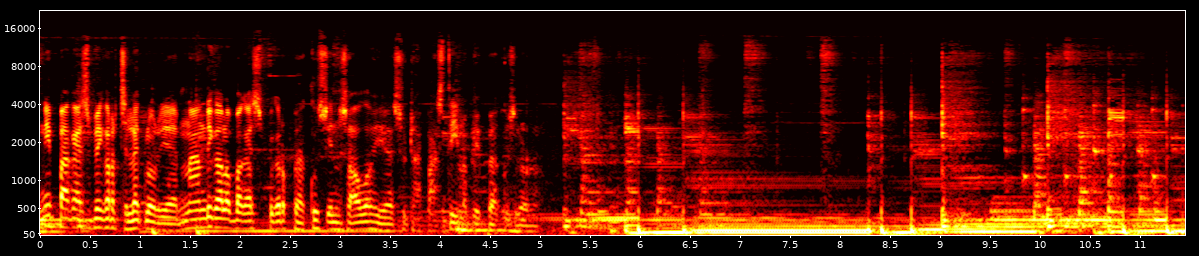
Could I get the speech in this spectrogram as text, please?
ini pakai speaker jelek lor ya. Nanti kalau pakai speaker bagus insya Allah ya sudah pasti lebih bagus lor thank you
